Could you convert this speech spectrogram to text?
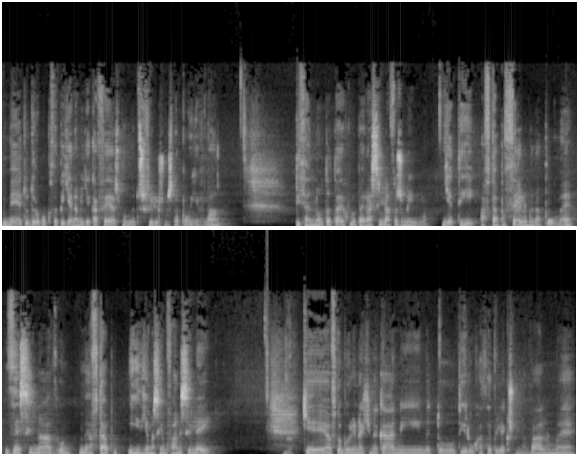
με τον τρόπο που θα πηγαίναμε για καφέ, ας πούμε, με τους φίλους μας το απόγευμα, πιθανότατα έχουμε περάσει λάθος μήνυμα. Γιατί αυτά που θέλουμε να πούμε δεν συνάδουν με αυτά που η ίδια μας η εμφάνιση λέει. Και αυτό μπορεί να έχει να κάνει με το τι ρούχα θα επιλέξουμε να βάλουμε.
